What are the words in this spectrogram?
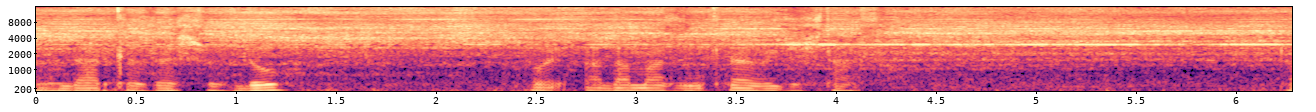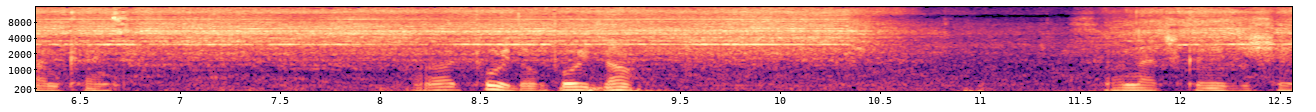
Darka zeszły w dół. Oj, Adama zniknęły gdzieś tam. Tam kręcą. No pójdą, pójdą. Słoneczko jest dzisiaj.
